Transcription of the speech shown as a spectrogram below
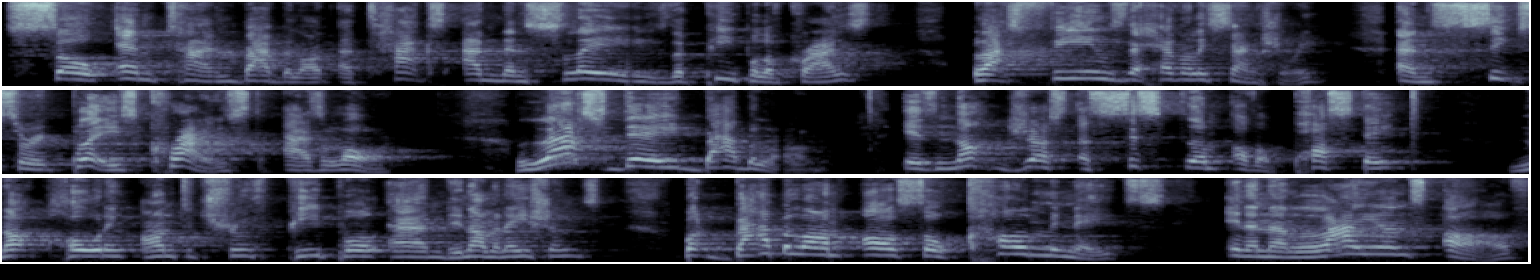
So end time Babylon attacks and enslaves the people of Christ, blasphemes the heavenly sanctuary, and seeks to replace Christ as Lord. Last day Babylon is not just a system of apostate, not holding on to truth people and denominations, but Babylon also culminates in an alliance of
